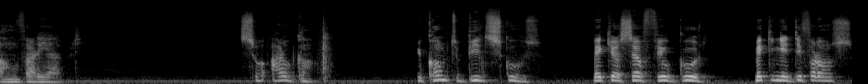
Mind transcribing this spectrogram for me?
invariably. So arrogant. You come to build schools, make yourself feel good, making a difference.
